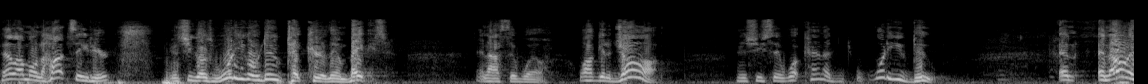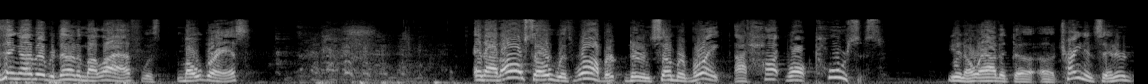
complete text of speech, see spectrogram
hell, I'm on the hot seat here. And she goes, what are you going to do to take care of them babies? And I said, well, well, I'll get a job. And she said, what kind of, what do you do? And, and the only thing I've ever done in my life was mow grass. and I'd also, with Robert, during summer break, I'd hot walked horses, you know, out at the uh, training center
